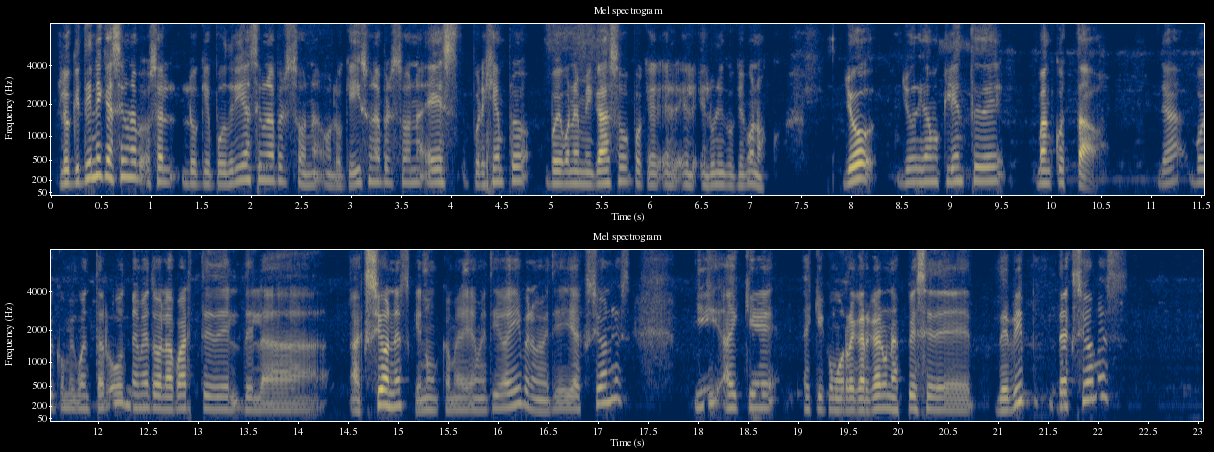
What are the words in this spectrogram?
Lo que tiene que hacer una, o sea, lo que podría hacer una persona, o lo que hizo una persona es, por ejemplo, voy a poner mi caso porque es el, el- el único que conozco. Yo, yo digamos, cliente de Banco Estado, ¿ya? Voy con mi cuenta root, me meto a la parte de, de las acciones, que nunca me había metido ahí, pero me metí ahí a acciones, y hay que, hay que como recargar una especie de, de VIP de acciones,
